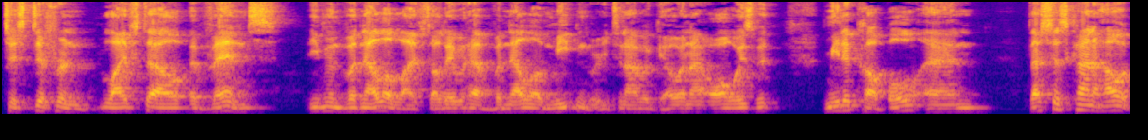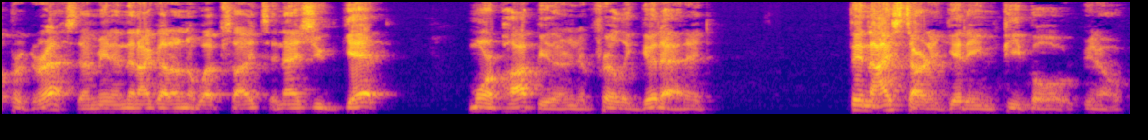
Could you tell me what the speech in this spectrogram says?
just different lifestyle events, even vanilla lifestyle. They would have vanilla meet and greets, and I would go and I always would meet a couple. And that's just kind of how it progressed. I mean, and then I got on the websites, and as you get more popular and you're fairly good at it, then I started getting people, you know,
